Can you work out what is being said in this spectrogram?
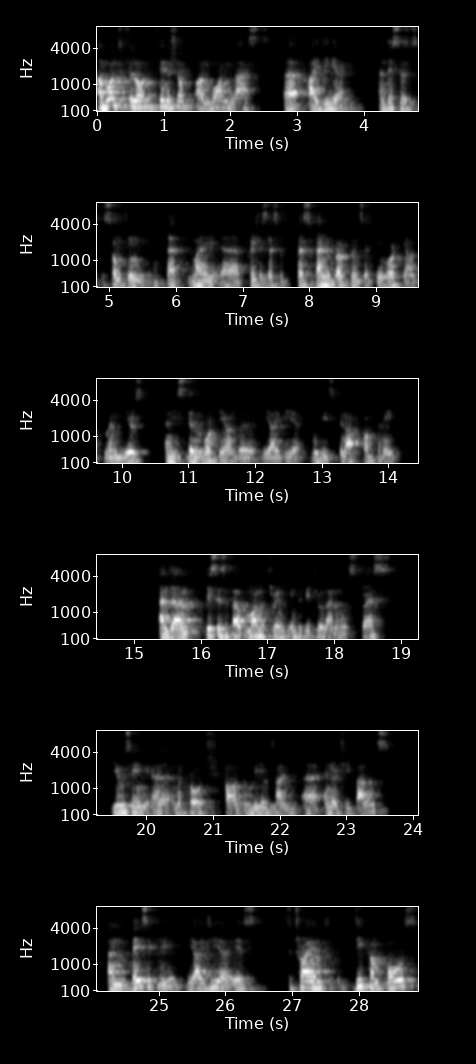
I want to finish up on one last uh, idea, and this is something that my uh, predecessor, Professor Daniel Berckmans, has been working on for many years, and he's still working on the, the idea with his spin-off company, and um, this is about monitoring individual animal stress using uh, an approach called the real-time uh, energy balance. And basically, the idea is to try and decompose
